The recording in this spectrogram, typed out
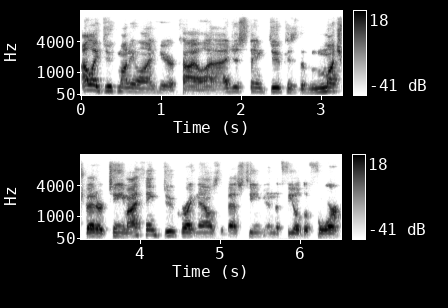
I like Duke money line here, Kyle. I, I just think Duke is the much better team. I think Duke right now is the best team in the field of four.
